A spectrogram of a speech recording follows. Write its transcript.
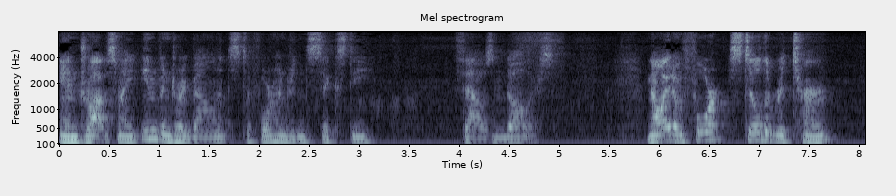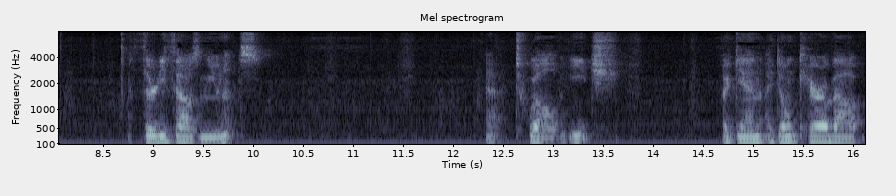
And drops my inventory balance to $460,000. Now item 4, still the return, 30,000 units at 12 each. Again, I don't care about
